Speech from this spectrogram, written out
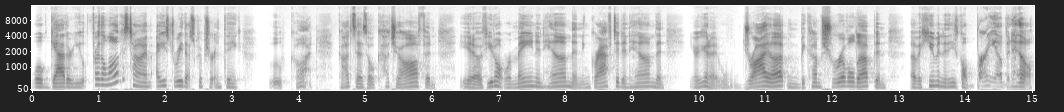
will gather you. For the longest time, I used to read that scripture and think, "Ooh, God, God says He'll cut you off, and you know if you don't remain in Him and engrafted in Him, then you're gonna dry up and become shriveled up and of a human, and He's gonna burn you up in hell."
